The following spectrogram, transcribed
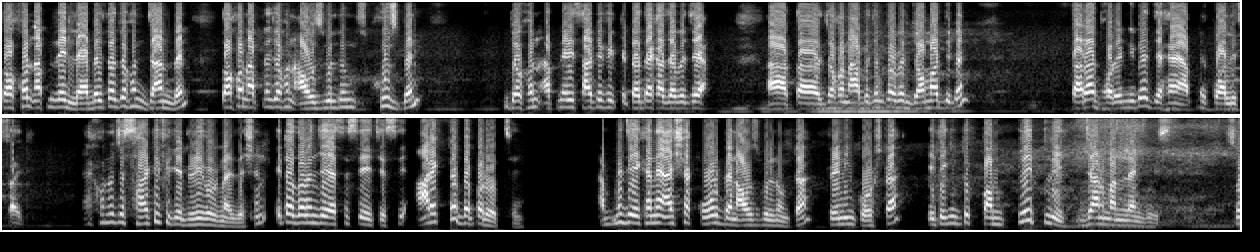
তখন আপনার এই লেভেলটা যখন জানবেন, তখন আপনি যখন হাউস বিল্ডিং খুঁজবেন যখন আপনি এই সার্টিফিকেটটা দেখা যাবে যে যখন আবেদন করবেন, জমা দিবেন, তারা ধরে নিবে যে হ্যাঁ আপনি কোয়ালিফাইড এখন হচ্ছে সার্টিফিকেট রিকগনাইজেশন এটা ধরেন যে এসএসসি এইচএসসি আরেকটা ব্যাপার হচ্ছে, আপনি যে এখানে আশা করবেন হাউস বিল্ডিংটা ট্রেনিং কোর্সটা এটা কিন্তু কমপ্লিটলি জার্মান ল্যাঙ্গুয়েজ সো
